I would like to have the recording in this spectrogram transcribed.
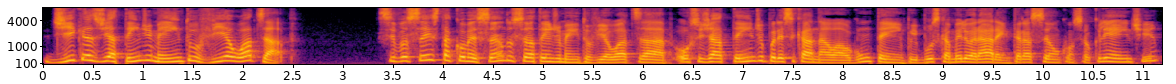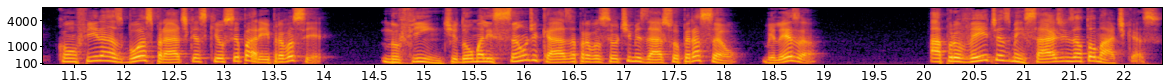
Dicas de atendimento via WhatsApp. Se você está começando o seu atendimento via WhatsApp ou se já atende por esse canal há algum tempo e busca melhorar a interação com seu cliente, confira as boas práticas que eu separei para você. No fim, te dou uma lição de casa para você otimizar sua operação, beleza? Aproveite as mensagens automáticas.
